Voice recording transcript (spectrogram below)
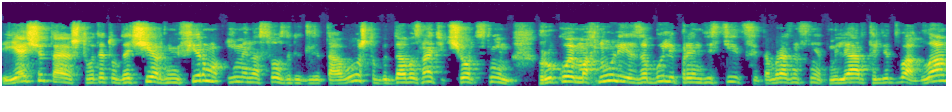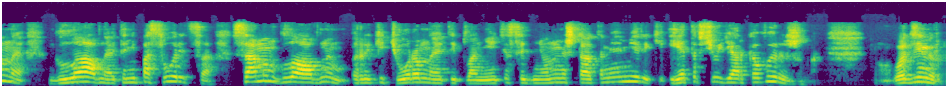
И я считаю, что вот эту дочернюю фирму именно создали для того, чтобы, да, вы знаете, черт с ним, рукой махнули и забыли про инвестиции, там разницы нет, миллиард или два. Главное, главное, это не поссориться самым главным рэкетером на этой планете Соединенными Штатами Америки. И это все ярко выражено. Владимир,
